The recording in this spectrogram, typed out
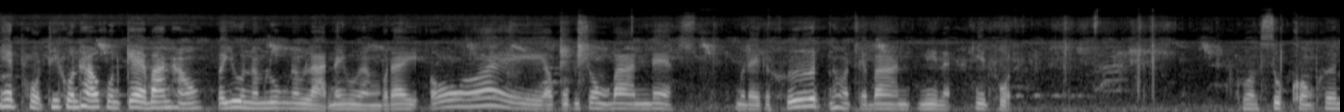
เหตุผลที่คนเฒ่าคนแก่บ้านเฮาไปอยู่นำลูกนำหลานในเมืองบ่ได้ โอ้ย เอากูไปส่งบ้านแด้เมื่อใดก็คืดฮอดแต่บ้านนี่แหละเหตุผลความสุขของเพิ่น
